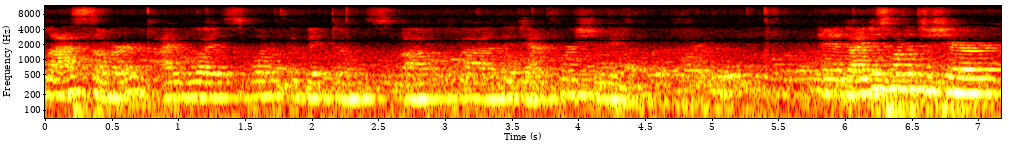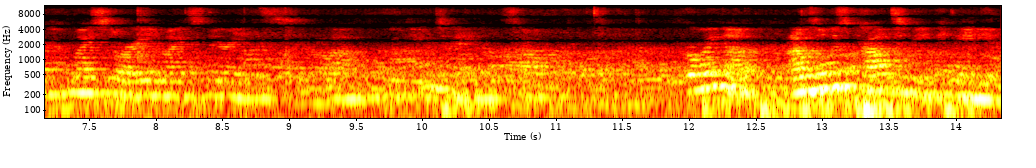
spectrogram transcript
last summer I was one of the victims of uh, the Danforth shooting. And I just wanted to share my story and my experience uh, with you today. So, growing up, I was always proud to be Canadian.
